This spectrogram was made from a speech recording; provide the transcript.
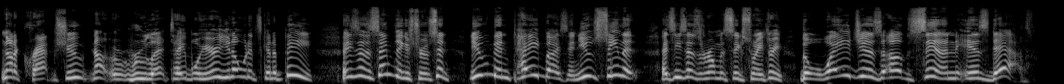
not a crapshoot, not a roulette table here. You know what it's going to be. And he says the same thing is true of sin. You've been paid by sin. You've seen that, as he says in Romans 6 23, the wages of sin is death.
